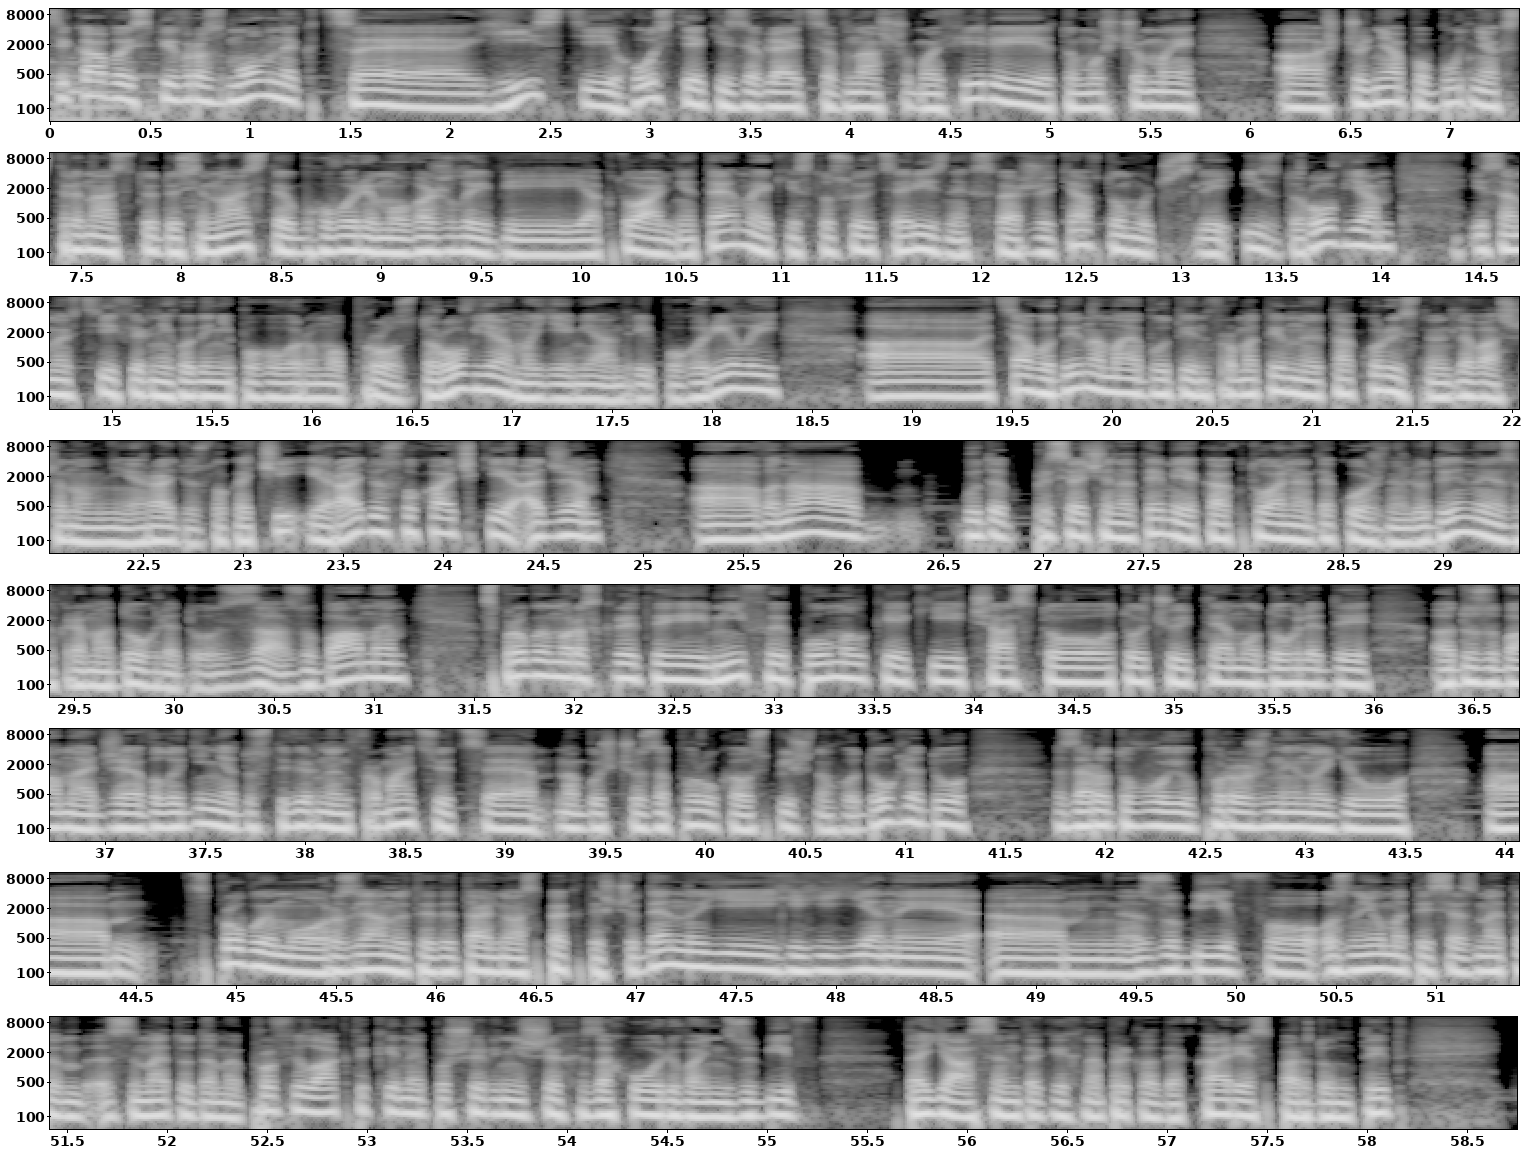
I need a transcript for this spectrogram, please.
Цікавий співрозмовник це гість і гості, які з'являються в нашому ефірі, тому що ми щодня по буднях з 13 до 17 обговорюємо важливі і актуальні теми, які стосуються різних сфер життя, в тому числі і здоров'я. І саме в цій ефірній годині поговоримо про здоров'я. Моє ім'я Андрій Погорілий. Ця година має бути інформативною та корисною для вас, шановні радіослухачі і радіослухачки, адже вона буде присвячена темі, яка актуальна для кожної людини, зокрема догляду за зубами. Спробуємо розкрити міфи, помилки, які часто оточують тему догляди е, до зубами, адже володіння достовірною інформацією це, мабуть, що запорука успішного догляду за ротовою порожниною. Спробуємо розглянути детально аспекти щоденної гігієни ем, зубів, ознайомитися з методом з методами профілактики найпоширеніших захворювань зубів та ясен, таких, наприклад, як каріс, пародонтит.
